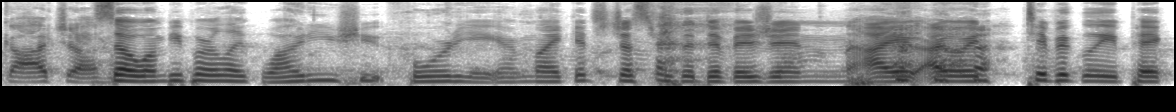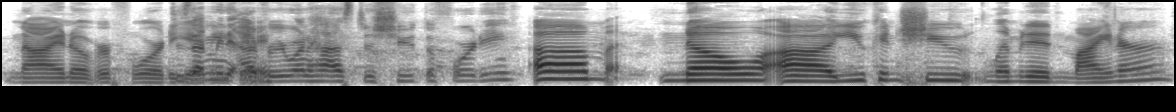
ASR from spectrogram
Gotcha. So when people are like, "Why do you shoot 40?" I'm like, "It's just for the division." I, I would typically pick nine over 40. Does that mean day. everyone has to shoot the 40? Um, no. Uh, you can shoot limited minor.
